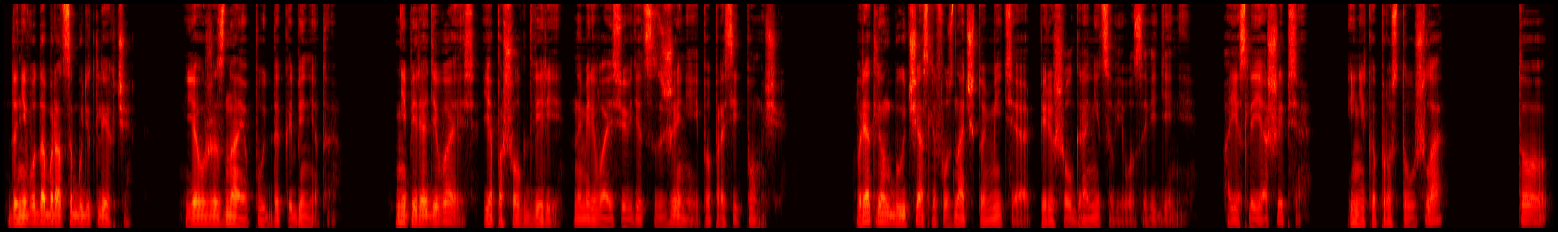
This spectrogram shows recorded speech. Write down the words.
До него добраться будет легче. Я уже знаю путь до кабинета». Не переодеваясь, я пошел к двери, намереваясь увидеться с Женей и попросить помощи. Вряд ли он будет счастлив узнать, что Митя перешел границы в его заведении. А если я ошибся, и Ника просто ушла, то...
